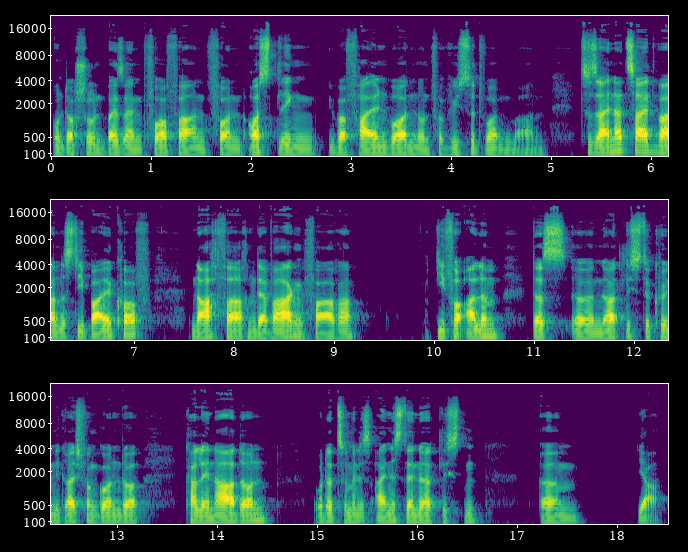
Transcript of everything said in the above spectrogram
und auch schon bei seinen Vorfahren von Ostlingen überfallen worden und verwüstet worden waren. Zu seiner Zeit waren es die Balkov, Nachfahren der Wagenfahrer, die vor allem das äh, nördlichste Königreich von Gondor, Kalenadon, oder zumindest eines der nördlichsten, ähm, ja,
